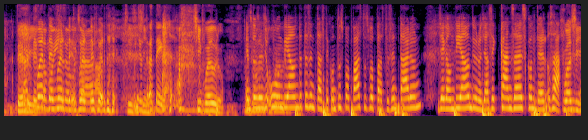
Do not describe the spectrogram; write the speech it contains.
terrible. Fuerte, fuerte, fuerte, fuerte. Sí, sí, sí. estratega. Sí, fue duro. Entonces hubo un día donde te sentaste con tus papás, tus papás te sentaron, llega un día donde uno ya se cansa de esconder, o sea, Fue así.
